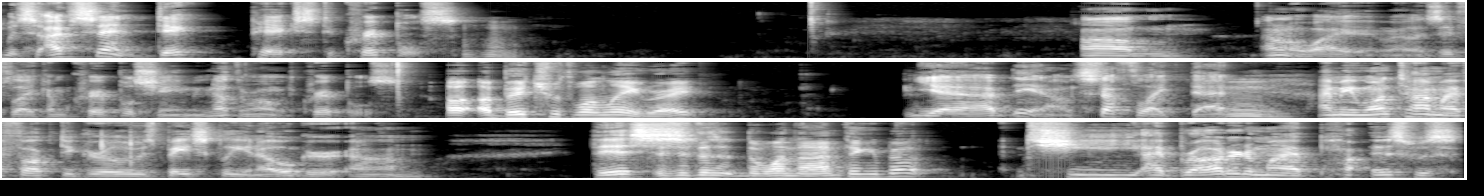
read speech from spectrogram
which I've sent dick pics to cripples. Mhm. Um, I don't know why, as if like I'm cripple shaming. Nothing wrong with cripples. a, a bitch with one leg, right? Yeah, you know stuff like that. Mm. I mean, one time I fucked a girl who was basically an ogre. Um, this Is it the, the one that I'm thinking about? she I brought her to my apartment. This was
